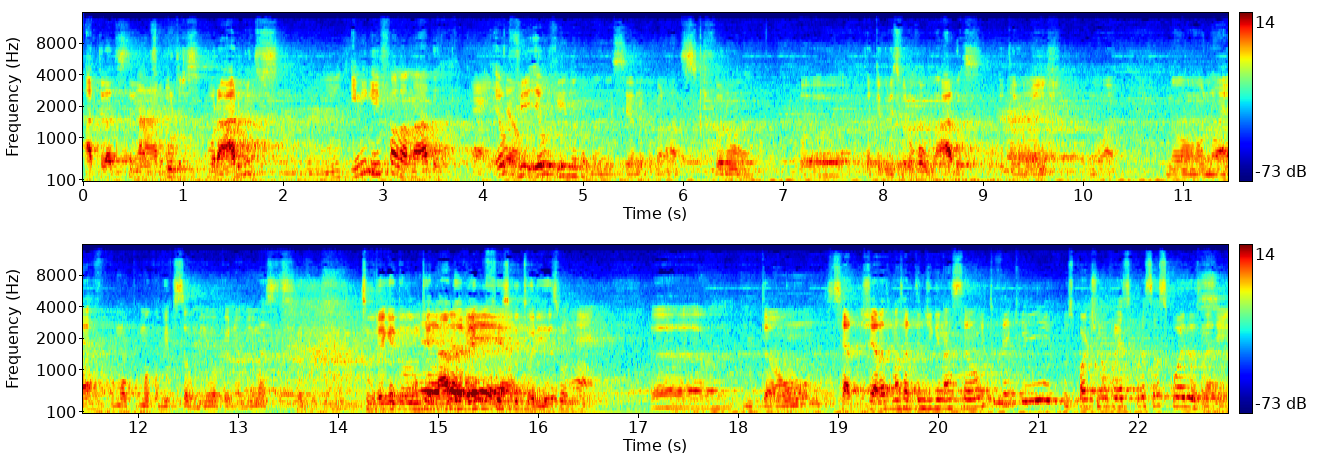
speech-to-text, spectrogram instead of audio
atletas treinados Árbitros. por, por árbitros e ninguém fala nada. É, eu, então. vi, eu vi no, nesse ano campeonatos que foram ah, categorias foram roubadas, literalmente. Não é, não, não é uma, uma convicção minha, uma opinião minha, mas tu vê que aquilo não tem É, nada a ver ver, com é. fisiculturismo. é. Ah, então, certo, gera uma certa indignação e tu vê que o esporte não cresce por essas coisas, né? Sim.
